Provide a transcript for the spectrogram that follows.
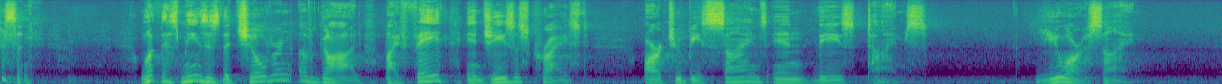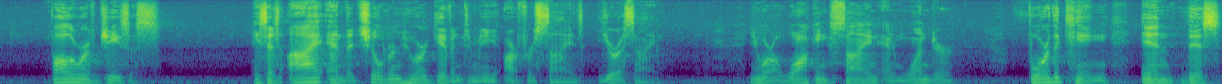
Listen. What this means is the children of God, by faith in Jesus Christ, are to be signs in these times. You are a sign. Follower of Jesus. He says, I and the children who are given to me are for signs. You're a sign. You are a walking sign and wonder for the king in this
